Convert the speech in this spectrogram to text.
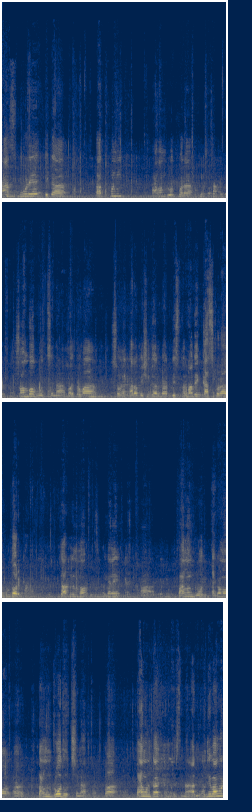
কাজ করে এটা তাৎক্ষণিক বাঙন রোধ করা সম্ভব হচ্ছে না। হয়তোবা শ্রমিক আরও বেশি দরকার বিস্তরভাবে কাজ করা দরকার। যার জন্য এখানে বাঙন রোধ এখনও আহ, বাঙন রোধ হচ্ছে না বা বাঙনটা কমতেছে না। আর নদী বাঙন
